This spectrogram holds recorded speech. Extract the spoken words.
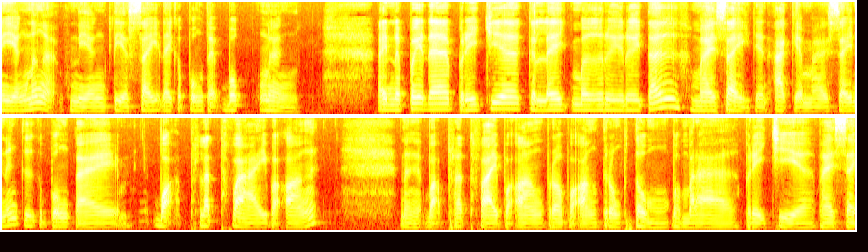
នាងហ្នឹងនាងទាស័យដែលកំពុងតែបុកហ្នឹងហើយនៅពេលដែលព្រះជាកលេចមើលរឿយរឿយទៅម៉ែសីទាំងអគ្គម៉ែសីហ្នឹងគឺកំពុងតែបក់ផ្លិតថ្វាយព្រះអង្គណាបក់ផ្លិតថ្វាយព្រះអង្គព្រោះព្រះអង្គទ្រង់ផ្ទុំបំរើព្រះជាម៉ែសី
